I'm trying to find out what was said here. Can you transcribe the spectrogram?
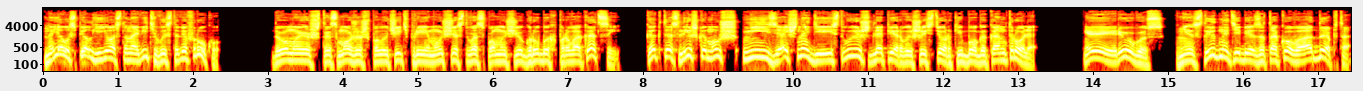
но я успел ее остановить, выставив руку. «Думаешь, ты сможешь получить преимущество с помощью грубых провокаций? Как-то слишком уж неизящно действуешь для первой шестерки бога контроля. Эй, Рюгус, не стыдно тебе за такого адепта?»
